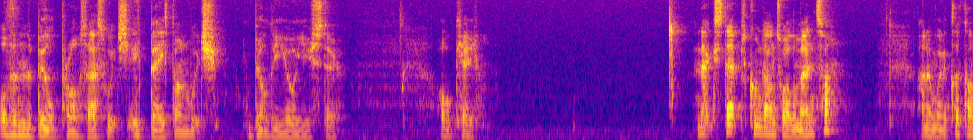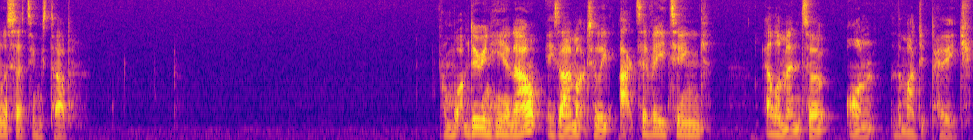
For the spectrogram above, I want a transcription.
other than the build process, which is based on which builder you're used to. Okay. Next steps come down to Elementor and I'm going to click on the settings tab. And what I'm doing here now is I'm actually activating Elementor on the magic page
